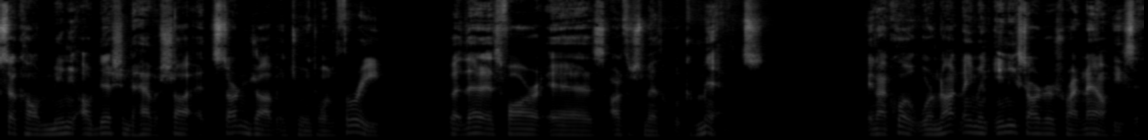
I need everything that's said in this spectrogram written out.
so called mini audition to have a shot at the starting job in 2023, but that as far as Arthur Smith will commit. And I quote, We're not naming any starters right now, he said.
